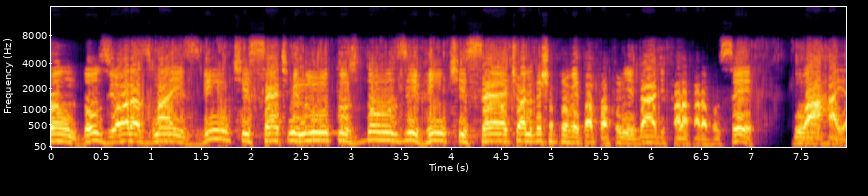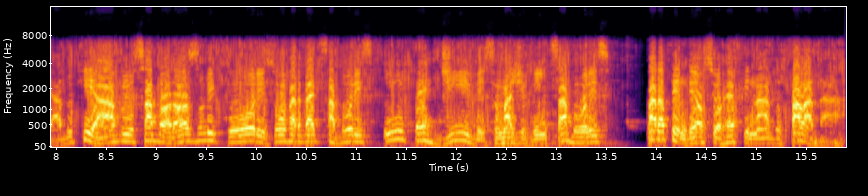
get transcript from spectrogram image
São 12 horas mais 27 minutos, 12 e 27. Olha, deixa eu aproveitar a oportunidade e falar para você do Arraiado Quiabo e os saborosos licores, uma variedade de sabores imperdíveis. São mais de 20 sabores para atender ao seu refinado paladar.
